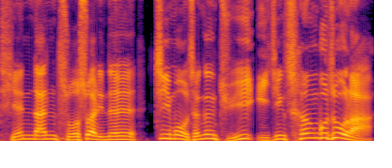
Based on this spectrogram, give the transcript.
田单所率领的季莫成跟莒已经撑不住了。”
